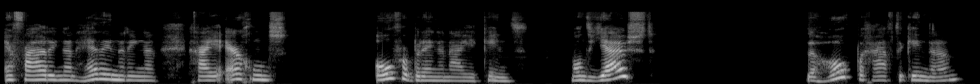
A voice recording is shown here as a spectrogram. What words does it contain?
ervaringen, herinneringen, ga je ergens overbrengen naar je kind. Want juist de hoogbegaafde kinderen,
